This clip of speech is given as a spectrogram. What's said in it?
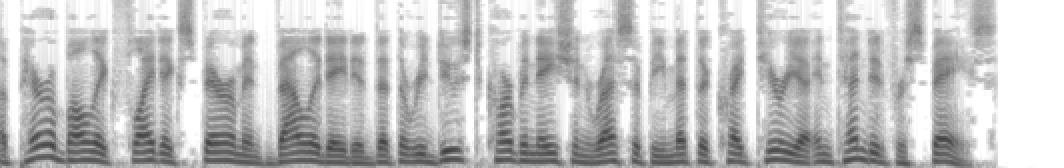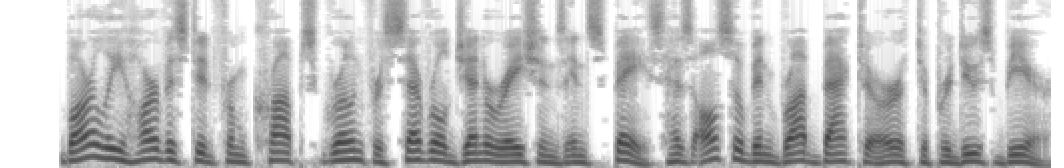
a parabolic flight experiment validated that the reduced carbonation recipe met the criteria intended for space. Barley harvested from crops grown for several generations in space has also been brought back to Earth to produce beer.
